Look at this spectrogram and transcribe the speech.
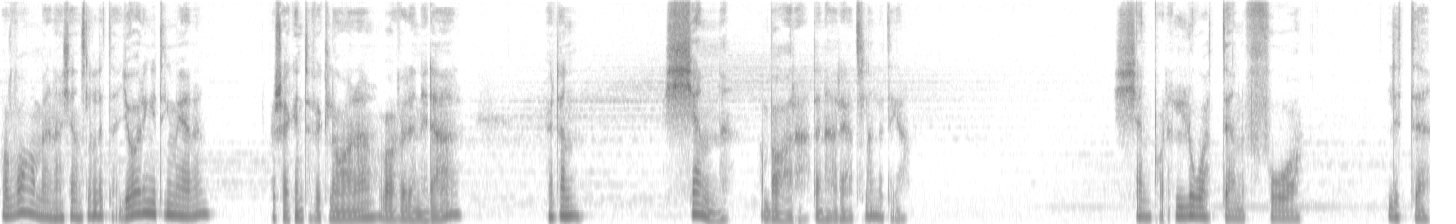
Och var med den här känslan lite. Gör ingenting med den. Försök inte förklara varför den är där. Utan känn bara den här rädslan lite grann. Känn på den. Låt den få lite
